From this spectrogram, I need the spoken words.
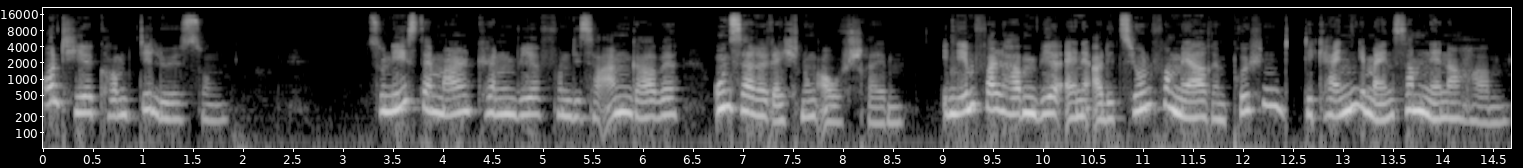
Und hier kommt die Lösung. Zunächst einmal können wir von dieser Angabe unsere Rechnung aufschreiben. In dem Fall haben wir eine Addition von mehreren Brüchen, die keinen gemeinsamen Nenner haben.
